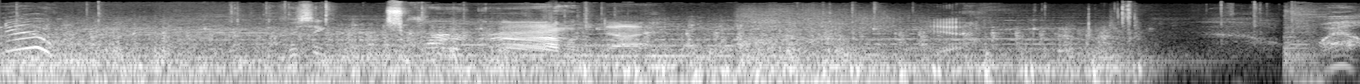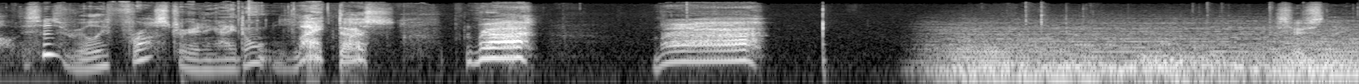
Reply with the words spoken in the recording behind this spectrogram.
No! Pressing Ah, I'm gonna die. Yeah. Well, this is really frustrating. I don't like this. Brah! Brah! Seriously,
